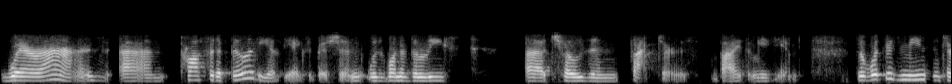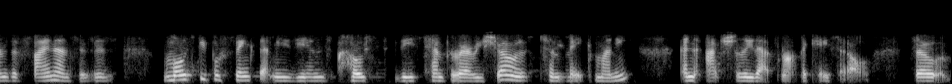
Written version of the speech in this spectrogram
whereas um, profitability of the exhibition was one of the least uh, chosen factors by the museums. So what this means in terms of finances is most people think that museums host these temporary shows to make money, and actually that's not the case at all. So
